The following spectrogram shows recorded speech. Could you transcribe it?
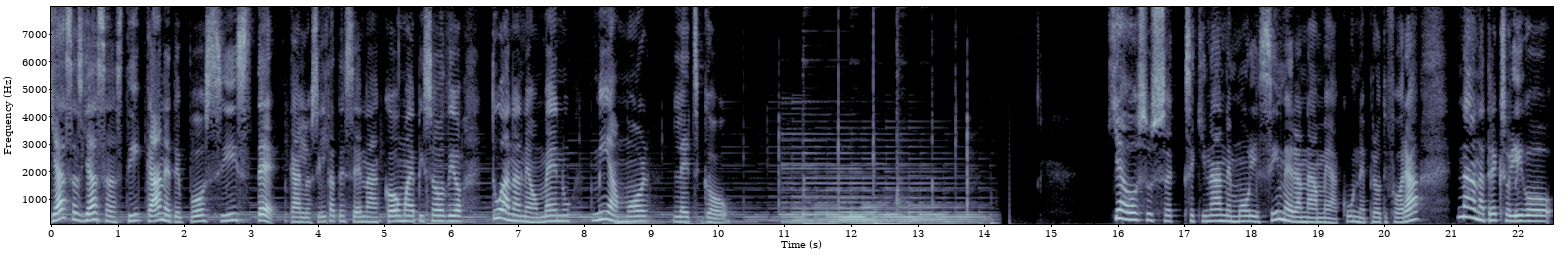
Γεια σας, γεια σας, τι κάνετε, πώς είστε; Καλώς ήλθατε σε ένα ακόμα επεισόδιο του ανανεωμένου Μία More Let's Go. Για όσους ξεκινάνε μόλις σήμερα να με ακούνε πρώτη φορά, να ανατρέξω λίγο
